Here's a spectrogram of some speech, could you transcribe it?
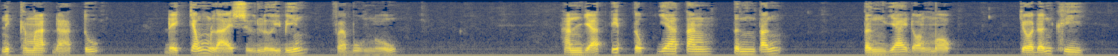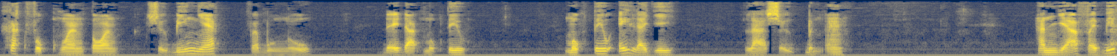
Nikkamadatu để chống lại sự lười biếng và buồn ngủ. Hành giả tiếp tục gia tăng tinh tấn từng giai đoạn một, cho đến khi khắc phục hoàn toàn sự biến nhát và buồn ngủ để đạt mục tiêu. Mục tiêu ấy là gì? Là sự bình an. Hành giả phải biết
